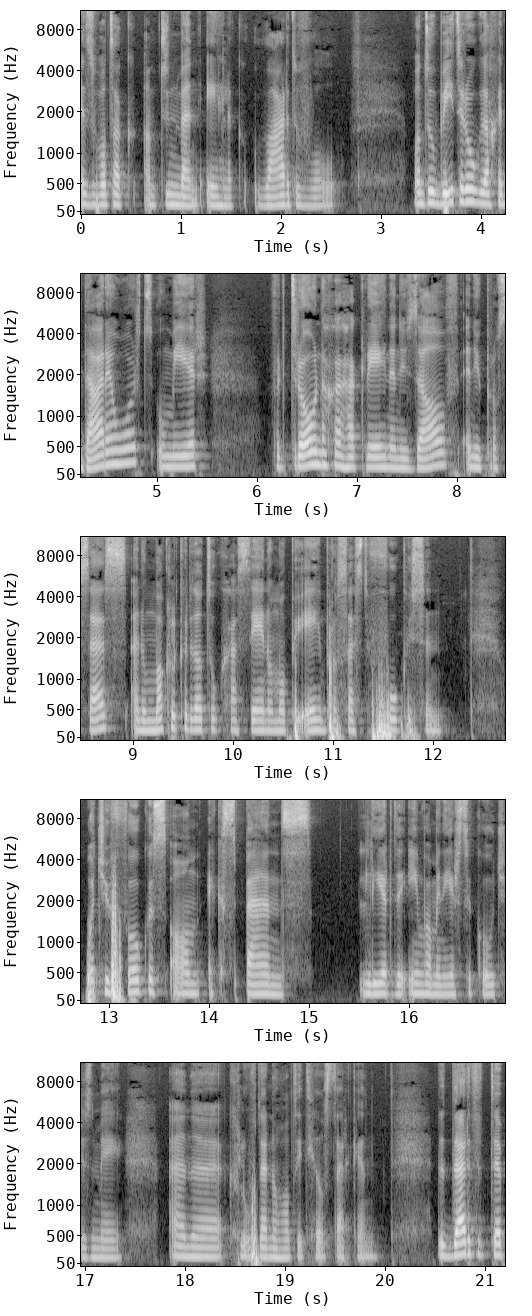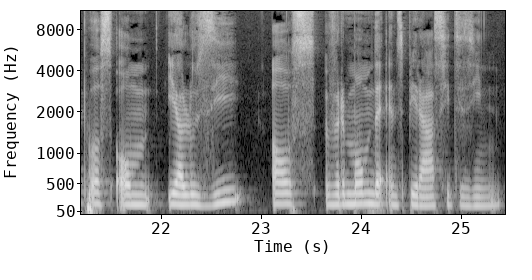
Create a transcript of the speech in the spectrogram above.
is wat ik aan het doen ben eigenlijk waardevol? Want hoe beter ook dat je daarin wordt, hoe meer vertrouwen dat je gaat krijgen in jezelf, in je proces, en hoe makkelijker dat ook gaat zijn om op je eigen proces te focussen. What you focus on expands leerde een van mijn eerste coaches mij. En uh, ik geloof daar nog altijd heel sterk in. De derde tip was om jaloezie als vermomde inspiratie te zien.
